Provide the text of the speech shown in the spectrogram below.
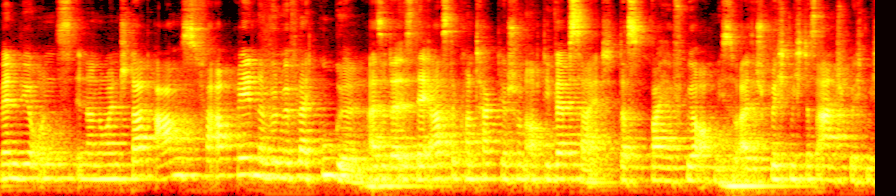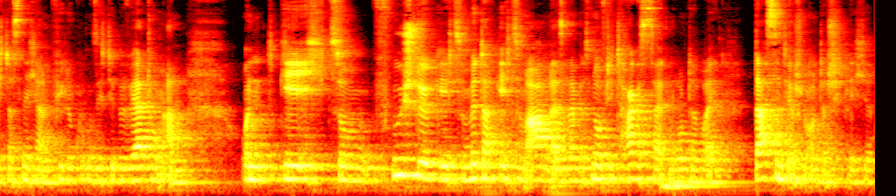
Wenn wir uns in einer neuen Stadt abends verabreden, dann würden wir vielleicht googeln. Also da ist der erste Kontakt ja schon auch die Website. Das war ja früher auch nicht so. Also spricht mich das an, spricht mich das nicht an. Viele gucken sich die Bewertung an. Und gehe ich zum Frühstück, gehe ich zum Mittag, gehe ich zum Abend. Also wenn wir es nur auf die Tageszeiten runterbrechen. Das sind ja schon unterschiedliche.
